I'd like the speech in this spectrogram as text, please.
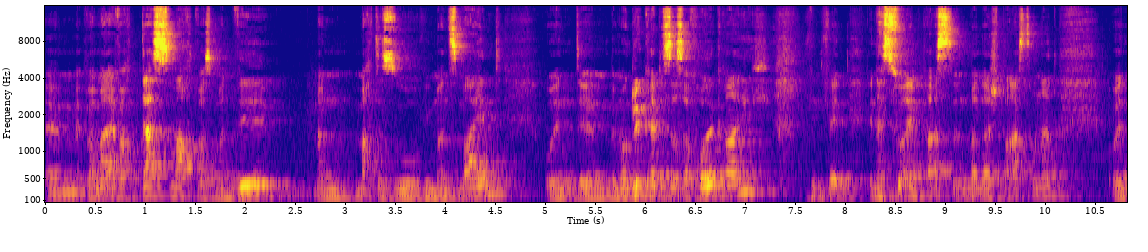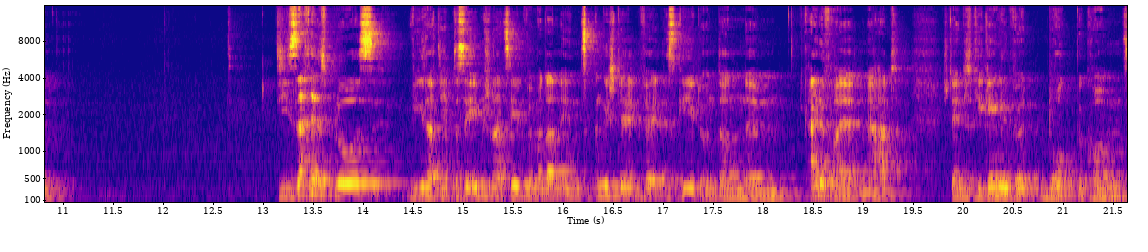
Ähm, weil man einfach das macht, was man will, man macht es so, wie man es meint. Und ähm, wenn man Glück hat, ist das erfolgreich, wenn, wenn das zu einem passt und man da Spaß drin hat. Und die Sache ist bloß, wie gesagt, ich habe das ja eben schon erzählt, wenn man dann ins Angestelltenverhältnis geht und dann ähm, keine Freiheiten mehr hat, ständig gegängelt wird, Druck bekommt,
